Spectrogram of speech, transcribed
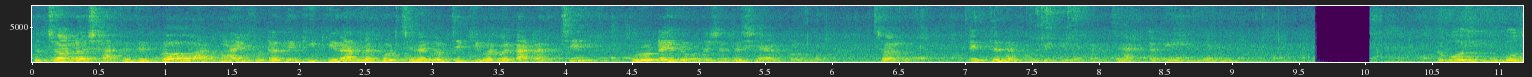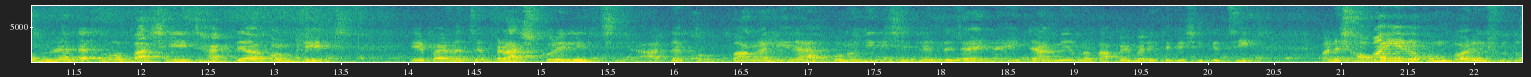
তো চলো সাথে থেকো, আর ভাই ফোটাতে কী কী রান্না করছি না করছি, কীভাবে কাটাচ্ছি, পুরোটাই তোমাদের সাথে শেয়ার করব। চলো, দেখতে থাকো কী কী ঝাড়টা দিয়ে নিয়ে। তো বন- বন্ধুরা, দেখো, বাসি ঝাড় দেওয়া কমপ্লিট এবার হচ্ছে ব্রাশ করে নিচ্ছি। আর দেখো, বাঙালিরা কোনো জিনিসই ফেলতে চায় না, এটা আমি আমার বাপের বাড়ি থেকে শিখেছি। মানে সবাই এরকম করে, শুধু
